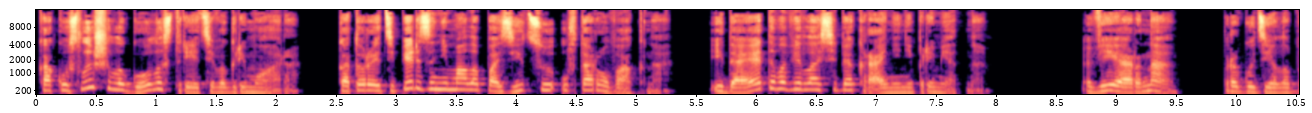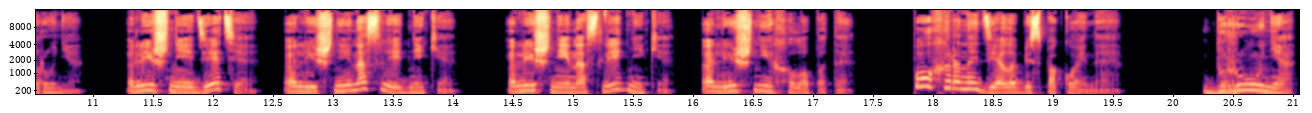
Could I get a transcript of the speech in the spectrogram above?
как услышала голос третьего гримуара, которая теперь занимала позицию у второго окна и до этого вела себя крайне неприметно. «Верно», – прогудела Бруня. «Лишние дети – лишние наследники. Лишние наследники – лишние хлопоты. Похороны – дело беспокойное». «Бруня!» –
